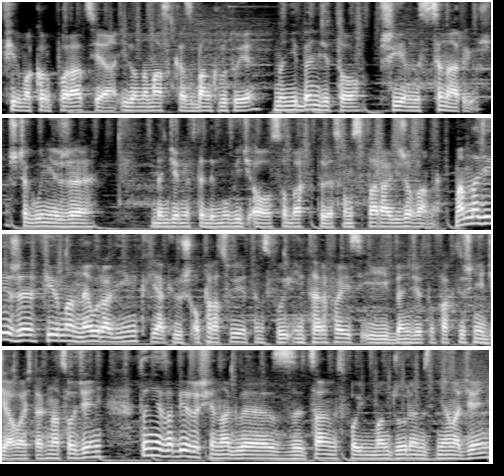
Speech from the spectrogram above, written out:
firma, korporacja Ilona Maska zbankrutuje? No nie będzie to przyjemny scenariusz, szczególnie, że będziemy wtedy mówić o osobach, które są sparaliżowane. Mam nadzieję, że firma Neuralink, jak już opracuje ten swój interfejs i będzie to faktycznie działać tak na co dzień, to nie zabierze się nagle z całym swoim manżurem z dnia na dzień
